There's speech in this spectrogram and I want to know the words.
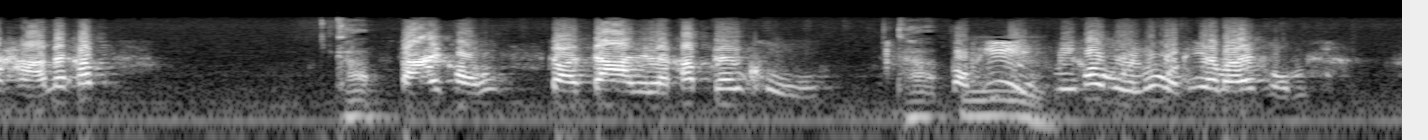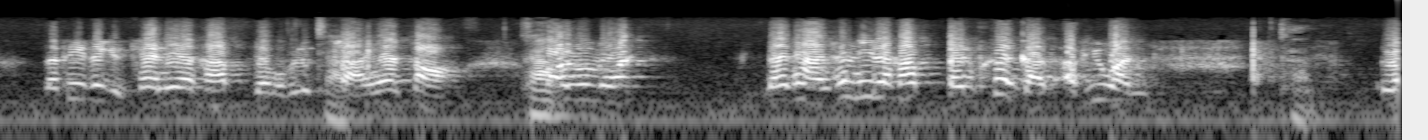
ทหารนะครับ ครับ สายของจอจานนี่แหละครับ เดินขู่ครับ บอกพี่มีข้อมูลทั้งหมดที่จะมาให้ผม แล้วพี่ก็หยุดแค่นี้ครับเดี๋ยวผมครับสายงานต่อครับ เพราะรู้ไหมว่าในทหารท่านนี้แหละครับ เป็นเพื่อนกับอภิวันครับโร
